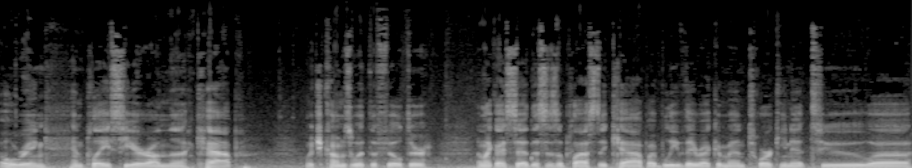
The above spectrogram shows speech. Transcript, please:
O-ring in place here on the cap which comes with the filter and like I said, this is a plastic cap. I believe they recommend torquing it to, uh,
